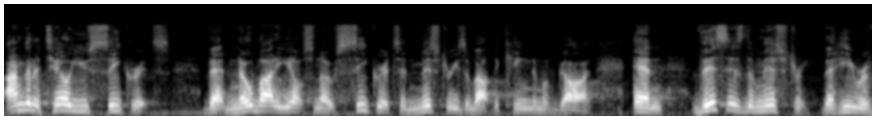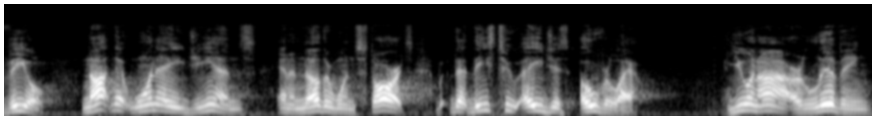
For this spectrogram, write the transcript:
I'm going to tell you secrets that nobody else knows, secrets and mysteries about the kingdom of God. And this is the mystery that he revealed. Not that one age ends and another one starts, but that these two ages overlap. You and I are living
